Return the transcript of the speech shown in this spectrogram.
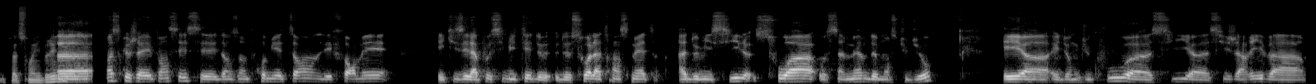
de façon hybride? Moi, ce que j'avais pensé, c'est dans un premier temps les former et qu'ils aient la possibilité de, soit la transmettre à domicile, soit au sein même de mon studio. Euh, et, donc, du coup, euh, si, euh, si j'arrive à,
